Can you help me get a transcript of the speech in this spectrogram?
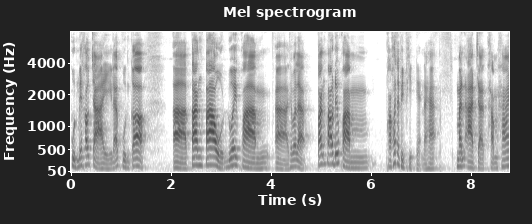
คุณไม่เข้าใจแล้วคุณก็ตั้งเป้าด้วยความใช่ไหมล่ะตั้งเป้าด้วยความ ความเข้าใจผิดๆเนี่ยนะฮะมันอาจจะทำให้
